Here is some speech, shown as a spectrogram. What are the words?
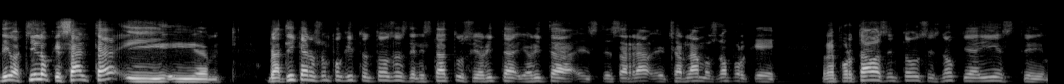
digo, aquí lo que salta y, em, platícanos un poquito entonces del estatus y ahorita, y ahorita este, eh, charlamos, ¿no? Porque reportabas entonces, ¿no? Que ahí, este,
